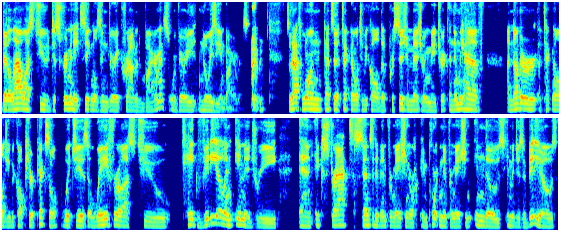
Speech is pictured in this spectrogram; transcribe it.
that allow us to discriminate signals in very crowded environments or very noisy environments. so that's one, that's a technology we call the precision measuring matrix. And then we have another technology we call pure pixel, which is a way for us to take video and imagery and extract sensitive information or important information in those images and videos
